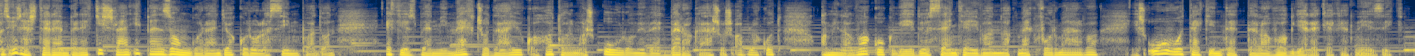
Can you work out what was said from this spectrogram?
Az üres teremben egy kislány éppen zongorán gyakorol a színpadon. Eközben mi megcsodáljuk a hatalmas ólomüveg berakásos ablakot, amin a vakok védőszentjei vannak megformálva, és óvó tekintettel a vak gyerekeket nézik.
